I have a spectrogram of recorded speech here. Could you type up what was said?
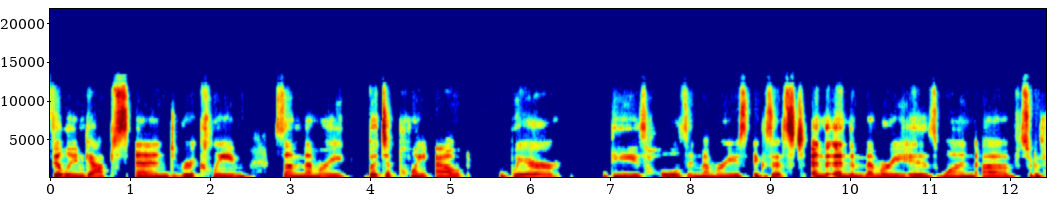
fill in gaps and reclaim some memory, but to point out where these holes in memories exist. And, and the memory is one of sort of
